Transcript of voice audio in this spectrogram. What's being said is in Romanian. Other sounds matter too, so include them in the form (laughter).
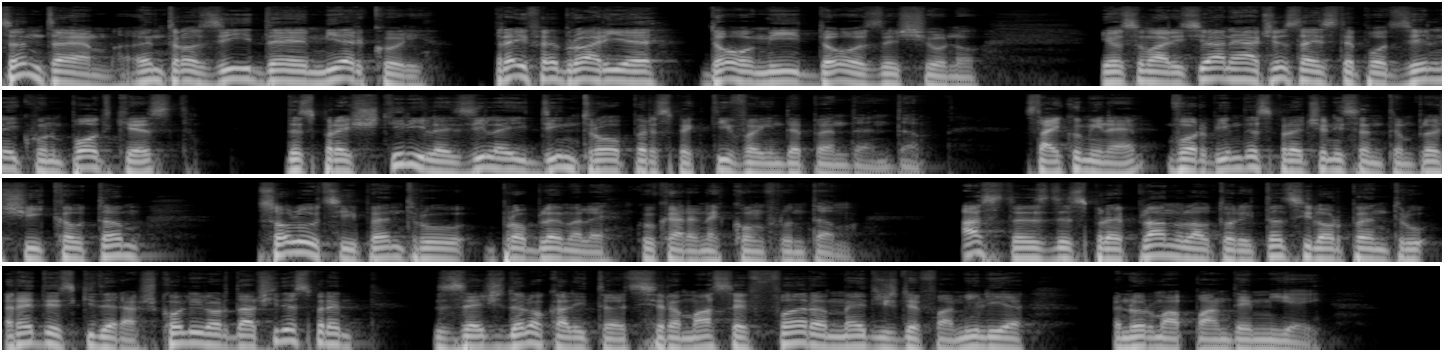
Suntem într-o zi de miercuri, 3 februarie 2021. Eu sunt Marisioane, acesta este Pod Zilnic, un podcast despre știrile zilei dintr-o perspectivă independentă. Stai cu mine, vorbim despre ce ni se întâmplă și căutăm soluții pentru problemele cu care ne confruntăm. Astăzi despre planul autorităților pentru redeschiderea școlilor, dar și despre zeci de localități rămase fără medici de familie în urma pandemiei.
